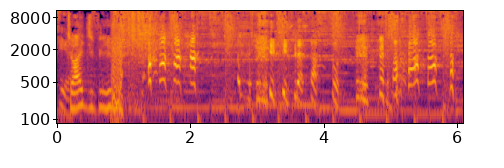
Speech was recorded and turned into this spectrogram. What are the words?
Que é? Joy Division.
